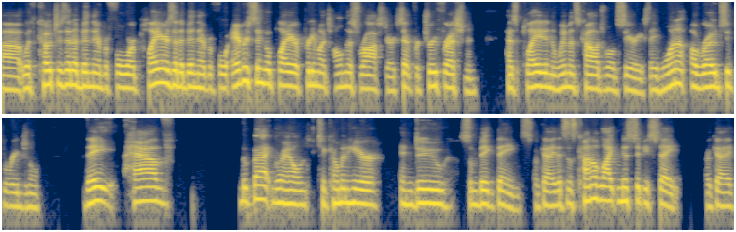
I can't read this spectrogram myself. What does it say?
uh, with coaches that have been there before, players that have been there before. Every single player, pretty much on this roster, except for true freshmen, has played in the Women's College World Series. They've won a, a road super regional. They have the background to come in here and do some big things. Okay. This is kind of like Mississippi State. Okay.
